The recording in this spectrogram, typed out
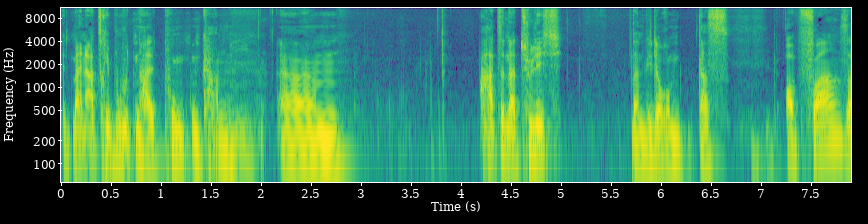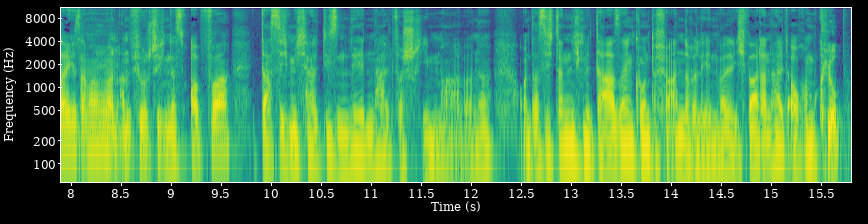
mit meinen Attributen halt punkten kann. Ähm, hatte natürlich dann wiederum das Opfer, sage ich jetzt einfach mal in Anführungsstrichen, das Opfer, dass ich mich halt diesen Läden halt verschrieben habe. Ne? Und dass ich dann nicht mehr da sein konnte für andere Läden, weil ich war dann halt auch im Club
